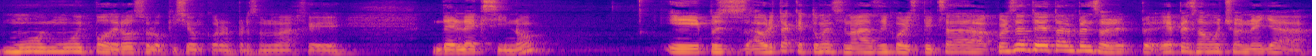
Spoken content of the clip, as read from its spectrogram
muy, muy poderoso lo que hicieron con el personaje de Lexi, ¿no? Y pues ahorita que tú mencionabas Licorice Pizza, curiosamente yo también he pensado mucho en ella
